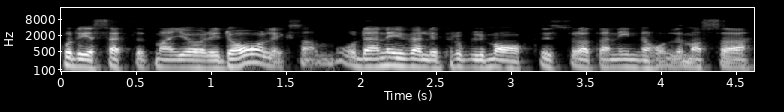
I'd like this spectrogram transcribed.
på det sättet man gör idag liksom. Och den är ju väldigt problematisk för att den innehåller massa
